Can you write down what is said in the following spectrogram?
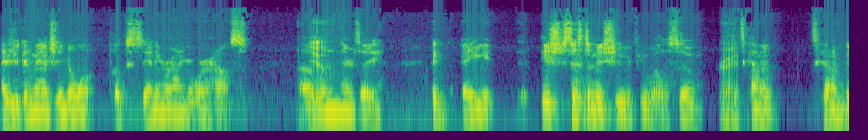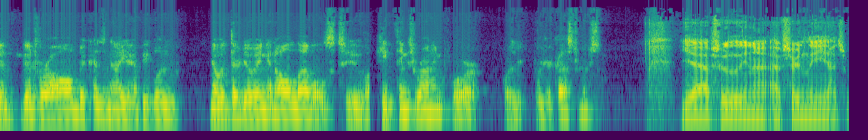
as you can imagine, you don't want folks standing around your warehouse uh, yeah. when there's a a, a issue, system issue, if you will. So right. it's kind of it's kind of good good for all because now you have people who know what they're doing at all levels to keep things running for for, for your customers. Yeah, absolutely. And I've certainly, as a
